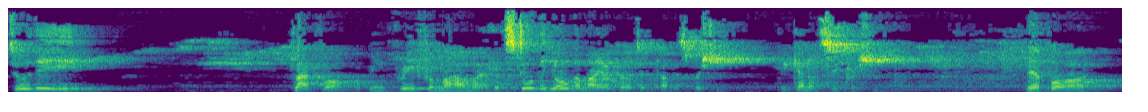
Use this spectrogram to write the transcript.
to the platform of being freed from Mahamaya, but still the Yoga Maya curtain covers Krishna. They cannot see Krishna. Therefore,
